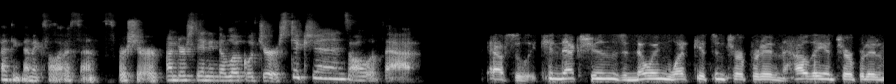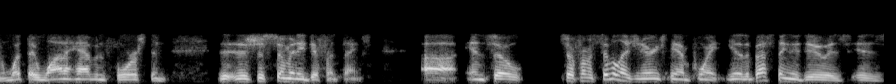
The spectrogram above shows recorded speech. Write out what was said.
I think that makes a lot of sense for sure. Understanding the local jurisdictions, all of that. Absolutely. Connections and knowing what gets interpreted and how they interpret it and what they want to have enforced. And there's just so many different things. Uh, and so, so from a civil engineering standpoint, you know, the best thing to do is, is,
